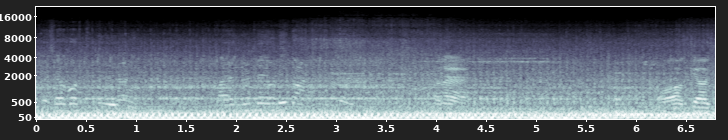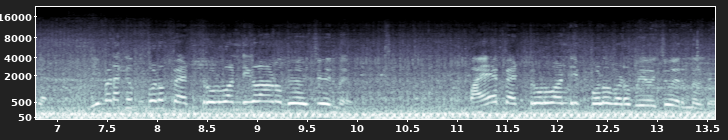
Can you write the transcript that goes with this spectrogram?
പക്ഷെ കുറച്ച് ദൂരാണ് മരങ്ങളുടെ കൂടി കാണാൻ അതെ ഓക്കെ ഓക്കെ. ഇവിടൊക്കെ ഇപ്പോഴും പെട്രോൾ വണ്ടികളാണ് ഉപയോഗിച്ച് വരുന്നത്. പഴയ പെട്രോൾ വണ്ടി ഇപ്പോഴും ഇവിടെ ഉപയോഗിച്ച് വരുന്നുണ്ട്.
